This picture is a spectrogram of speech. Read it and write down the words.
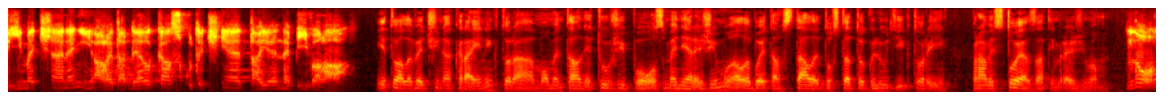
výjimečné není, ale ta délka skutečně ta je nebývalá. Je to ale väčšina krajiny, ktorá momentálne túži po zmene režimu, alebo je tam stále dostatok ľudí, ktorí právě stoja za tím režimem? No,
